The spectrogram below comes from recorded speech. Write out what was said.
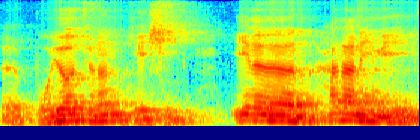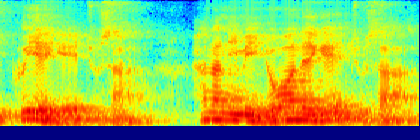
어, 보여주는 계시. 이는 하나님이 그에게 주사 하나님이 요한에게 주사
